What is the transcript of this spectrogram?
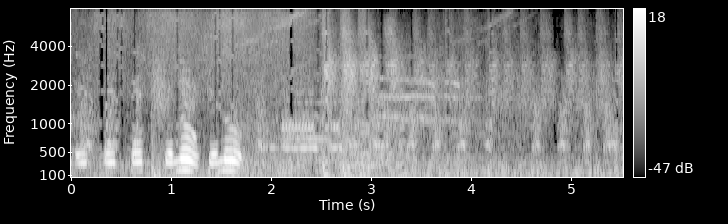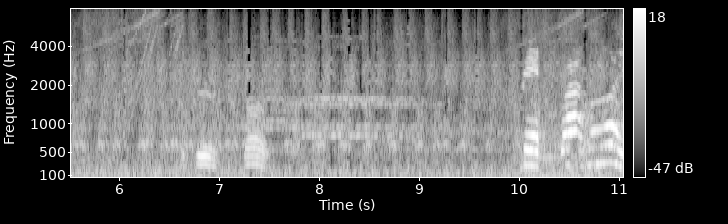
เอ็ดเอ็ดเอ็ดเจอลูกเจอลูก อเคได้เด็ดว่าเฮ้ย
